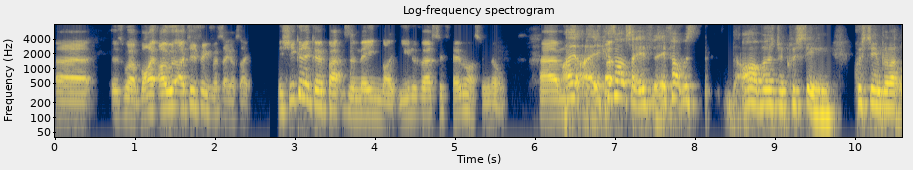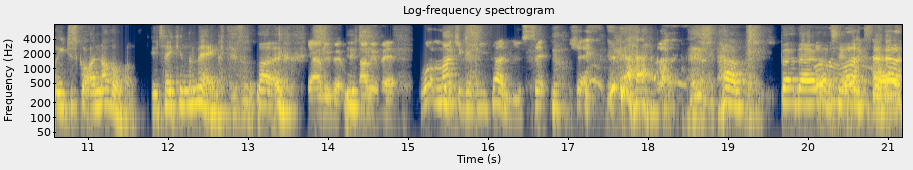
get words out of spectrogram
uh, as well. But I, I, I did think for a second, I was like, is she going to go back to the main like universe with him? I was like, no. Um, I because I'll say if, if that was our version of Christine, Christine would be like, "Well, you just got another one. You're taking the Meg." like, yeah, that'd be a bit. That'd be a bit. What magic have you done? You sit. Shit. um, but no, obviously, it's there.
